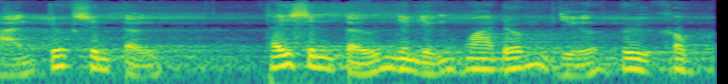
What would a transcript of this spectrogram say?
thản trước sinh tử thấy sinh tử như những hoa đốm giữa hư không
